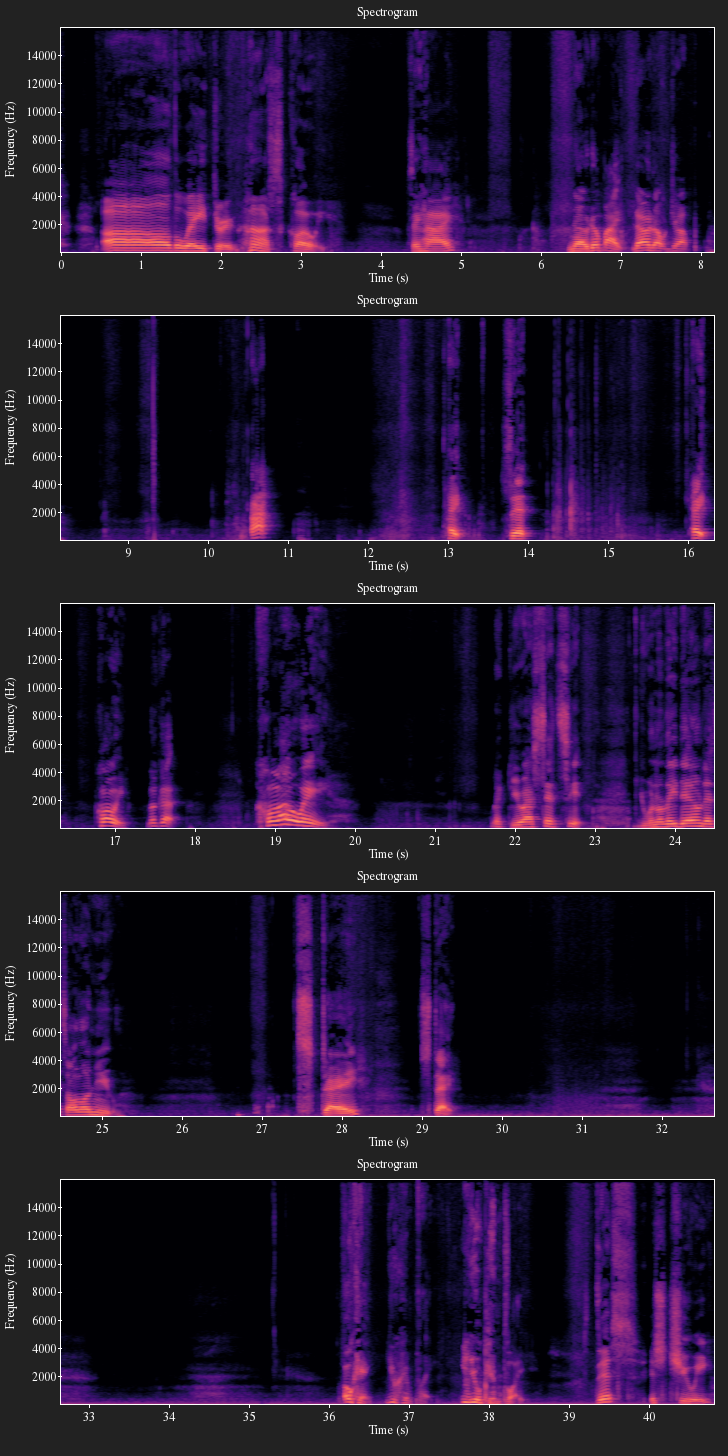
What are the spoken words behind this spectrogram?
all the way through. Huh, Chloe? Say hi. No, don't bite. No, don't jump. Ah! Hey, sit. Hey, Chloe, look up. Chloe! Look, you, I said sit. You want to lay down? That's all on you. Stay. Stay. Okay, you can play. You can play. This is Chewy.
